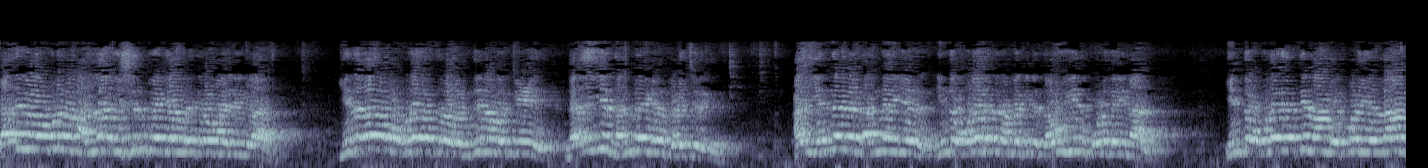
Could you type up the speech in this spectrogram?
கதைகளை கூட நம்ம அல்லாஹ் சிறப்பு வைக்காம இருக்கிறோமா இல்லைங்களா? இதனால நம்ம உலகத்துல வந்து நமக்கு நிறைய நன்மைகள் கிடைச்சிருக்கு. அது என்னென்ன நன்மைகள்? இந்த உலகத்தில் நமக்கு இந்த தௌஹீத் கொள்கையினால் இந்த உலகத்தில் நாம் எப்படியெல்லாம்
